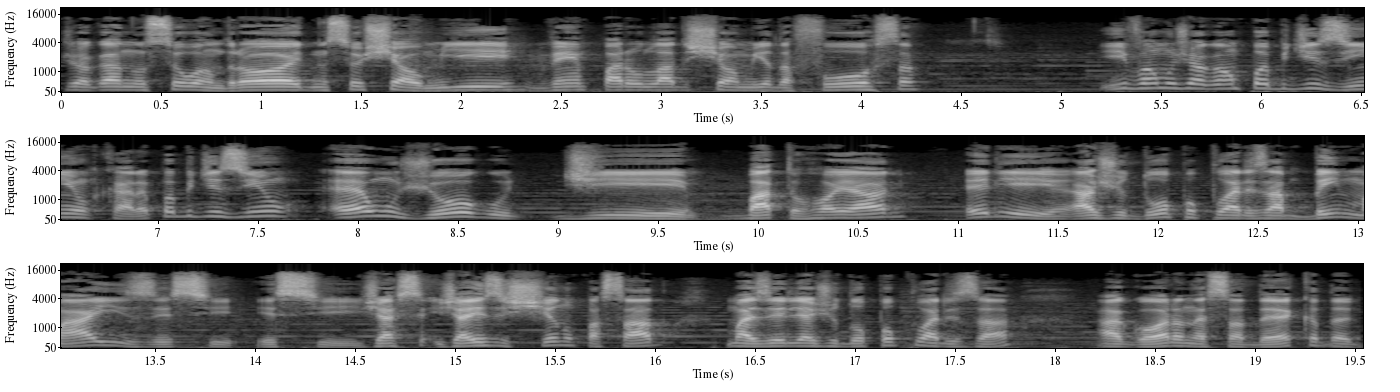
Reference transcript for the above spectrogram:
jogar no seu Android, no seu Xiaomi, venha para o lado Xiaomi da força. E vamos jogar um PUBGzinho, cara. PUBGzinho é um jogo de Battle Royale. Ele ajudou a popularizar bem mais esse esse já, já existia no passado, mas ele ajudou a popularizar agora nessa década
